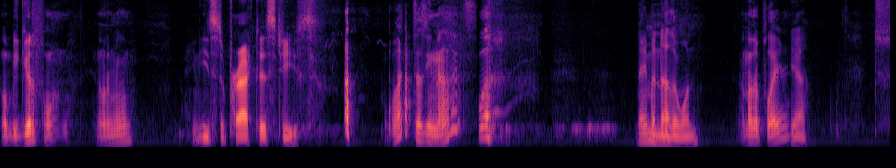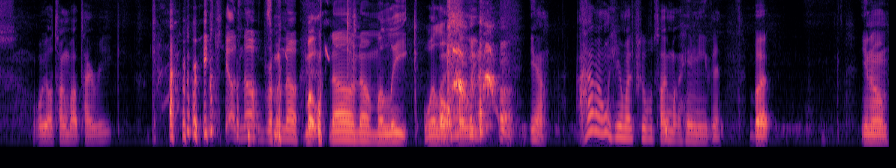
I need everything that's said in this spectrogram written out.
it'll be good for him. You know what I mean? He needs to practice Juice. What? Does he not? Well, name another one. Another player? Yeah. What y'all talking about, Tyreek? Tyreek, no, bro, no, Malik. no, no, Malik Willis. Oh, Malik. yeah, I don't hear much people talking about him either. But you know, well,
